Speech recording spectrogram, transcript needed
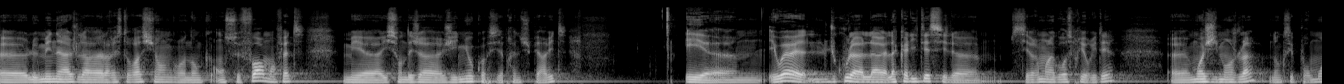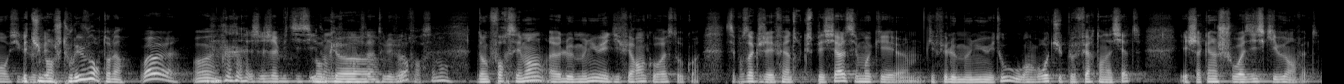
euh, le ménage la, la restauration donc on se forme en fait. Mais euh, ils sont déjà géniaux quoi. Parce qu'ils apprennent super vite. Et, euh, et ouais du coup la, la, la qualité c'est vraiment la grosse priorité euh, moi j'y mange là donc c'est pour moi aussi que Et je tu fais. manges tous les jours, toi là ouais ouais Ouais. j'habite ici donc, je euh, mange là tous les ouais, jours forcément. donc forcément, euh, le menu est différent qu'au resto, quoi. C'est pour ça que j'avais fait un truc spécial. C'est moi qui ai, euh, qui ai fait le menu et tout. Où en gros, tu peux faire ton assiette et chacun choisit ce qu'il veut en fait.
